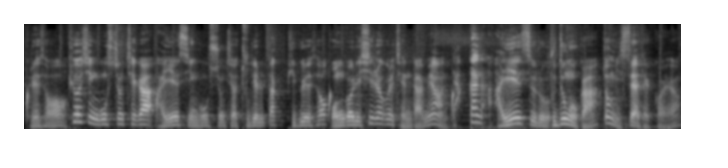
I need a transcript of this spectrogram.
그래서 퓨어시 인공수정체가 IS 인공수정체와 두 개를 딱 비교해서 원거리 시력을 잰다면 약간 IS로 부등호가 좀 있어야 될 거예요.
